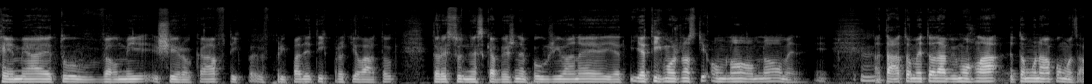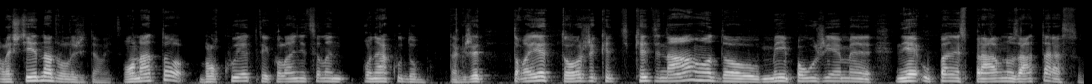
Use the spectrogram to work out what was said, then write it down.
chémia je tu veľmi široká v, tých, v prípade tých protilátok, ktoré sú dneska bežne používané je, je těch možností o mnoho, o mnoho méně. Hmm. A táto metoda by mohla tomu nápomoct. Ale ještě jedna důležitá věc. Ona to blokuje ty kolejnice len po nějakou dobu. Takže to je to, že keď, keď náhodou my použijeme nie úplně správnou zátarasu,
